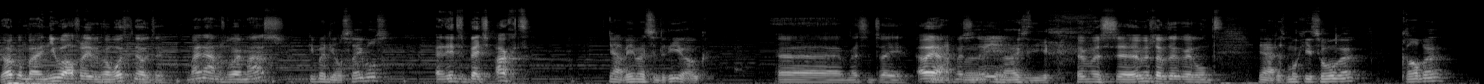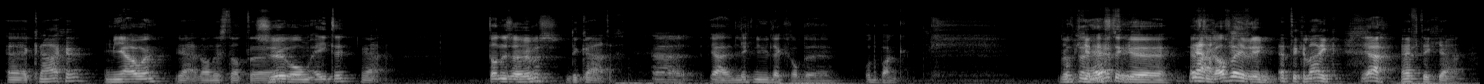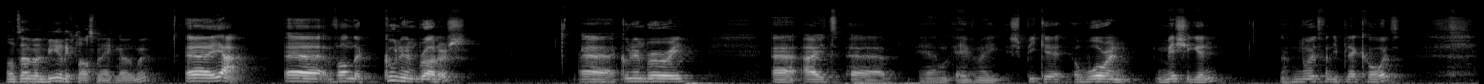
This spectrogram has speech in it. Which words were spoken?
Welkom bij een nieuwe aflevering van Woordgenoten. Mijn naam is Roy Maas Ik ben Dion Slebels. en dit is badge 8. Ja, weer met z'n drieën ook. Eh, met z'n tweeën. Oh ja, met z'n drieën. Een huisdier. Hummus, eh, Hummus loopt ook weer rond. Ja, dus mocht je iets horen, krabben, eh, knagen, Miauwen, ja, dan is dat eh, zeuren om eten. ja, Dan is er Hummus. de kater. Ja, die ligt nu lekker op de, op de bank. We Wordt een heftige, heftige Ja. aflevering. En tegelijk, Ja, heftig ja. Want we hebben een bier in de klas meegenomen. Eh, ja. Eh, van de Coonan Brothers. Eh Coonan Brewery. Uit, ja, moet ik even mee spieken, Warren, Michigan. Nog nooit van die plek gehoord.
